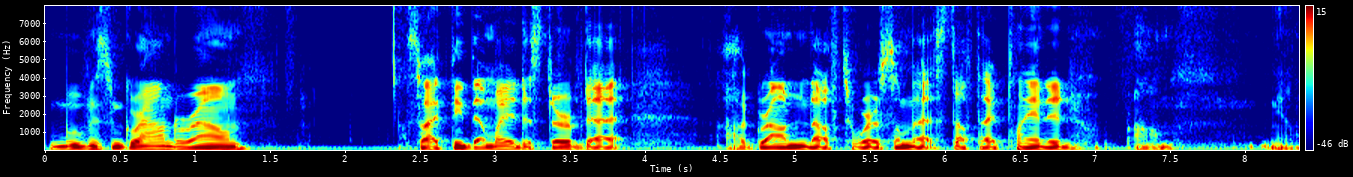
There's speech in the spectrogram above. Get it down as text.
moving some ground around. So I think that might have disturbed that uh, ground enough to where some of that stuff that I planted, um, you know,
